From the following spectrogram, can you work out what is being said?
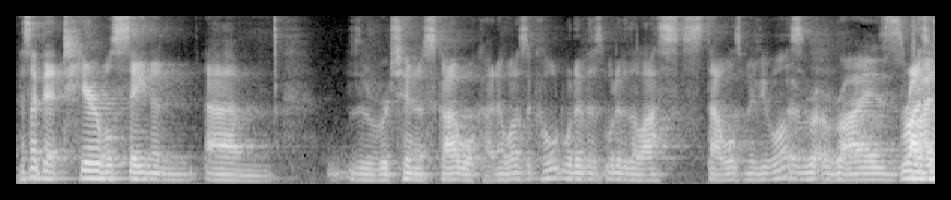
it's like that terrible scene in um, the Return of Skywalker. I know what is it called? Whatever whatever the last Star Wars movie was. R- Rise, Rise of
